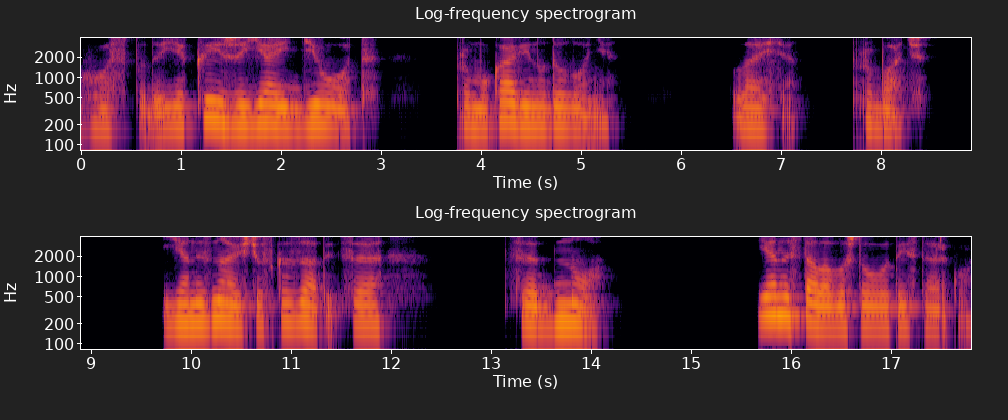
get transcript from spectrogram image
Господи, який же я ідіот, промукав він у долоні. Леся, пробач. Я не знаю, що сказати. Це це дно. Я не стала влаштовувати істерику.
